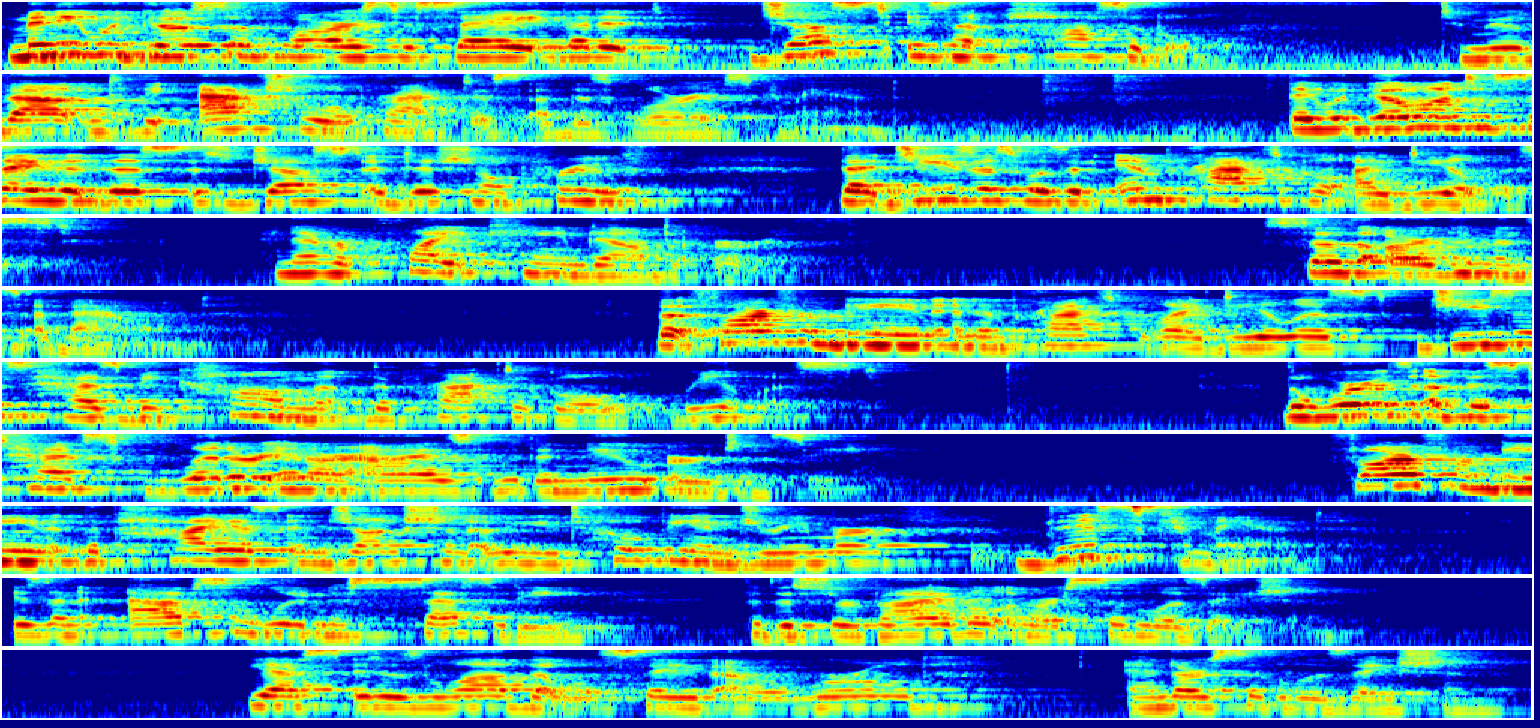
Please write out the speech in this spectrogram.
Many would go so far as to say that it just isn't possible to move out into the actual practice of this glorious command. They would go on to say that this is just additional proof that Jesus was an impractical idealist who never quite came down to earth. So the arguments abound. But far from being an impractical idealist, Jesus has become the practical realist. The words of this text glitter in our eyes with a new urgency. Far from being the pious injunction of a utopian dreamer, this command is an absolute necessity for the survival of our civilization. Yes, it is love that will save our world and our civilization.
